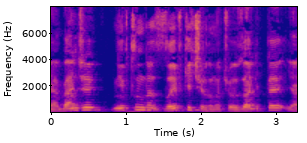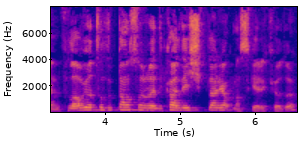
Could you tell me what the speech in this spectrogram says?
Yani bence Newton da zayıf geçirdi maçı. Özellikle yani Flavio atıldıktan sonra radikal değişiklikler yapması gerekiyordu.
